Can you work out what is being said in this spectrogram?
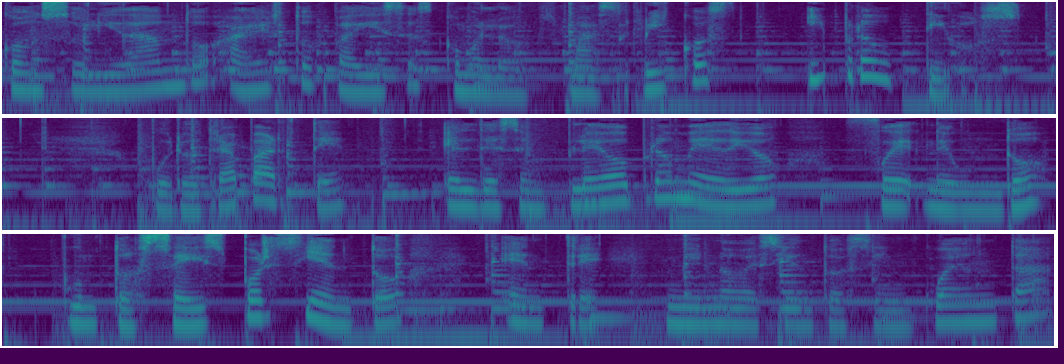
consolidando a estos países como los más ricos y productivos. Por otra parte, el desempleo promedio fue de un 2.6% entre 1950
